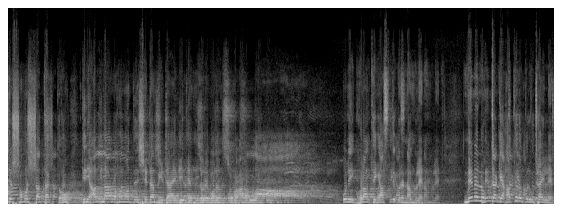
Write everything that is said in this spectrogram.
যে সমস্যা থাকতো, তিনি আল্লাহর রহমতে সেটা মিটাই দিতেন। জোরে বলেন, সুবহানাল্লাহ। উনি ঘোড়া থেকে আস্তে করে নামলেন। নেমে লোকটাকে হাতের উপরে উঠাইলেন।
